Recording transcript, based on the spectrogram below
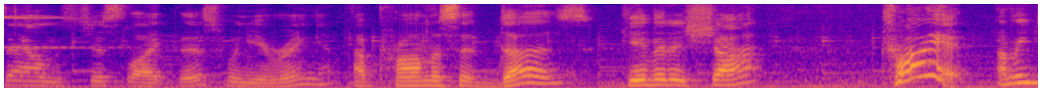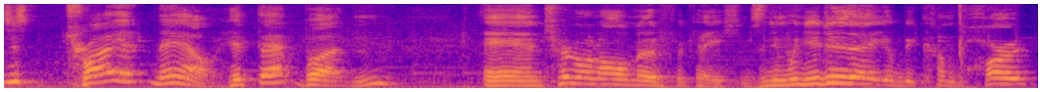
Sounds just like this when you ring it. I promise it does. Give it a shot. Try it. I mean just try it now. Hit that button and turn on all notifications. And when you do that you'll become part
